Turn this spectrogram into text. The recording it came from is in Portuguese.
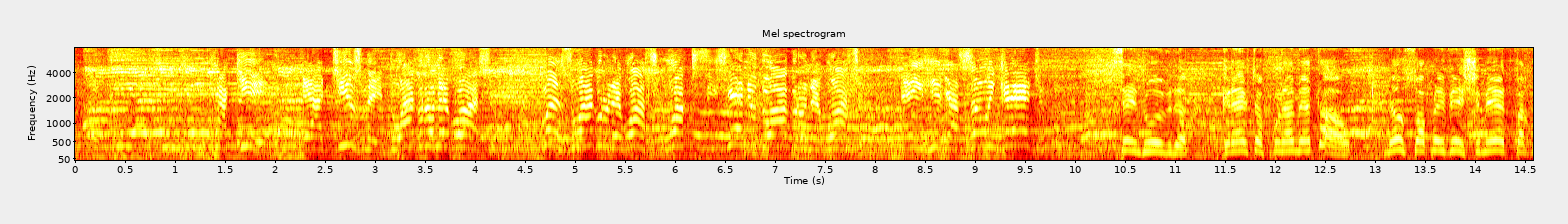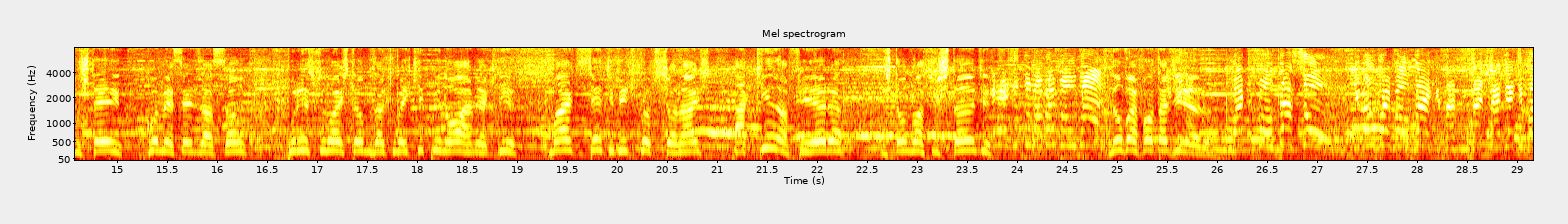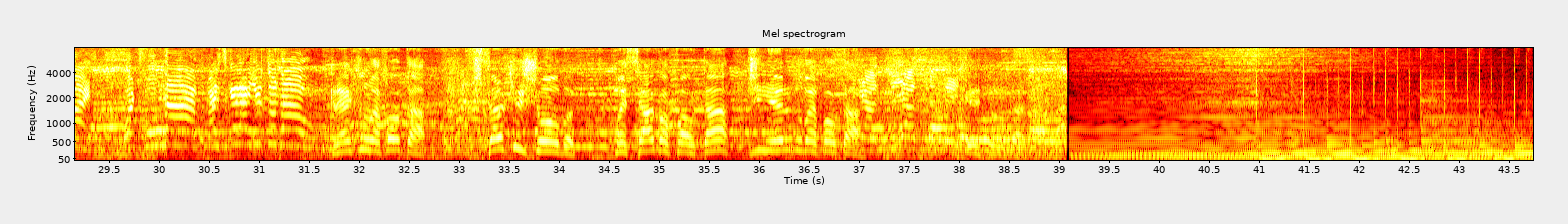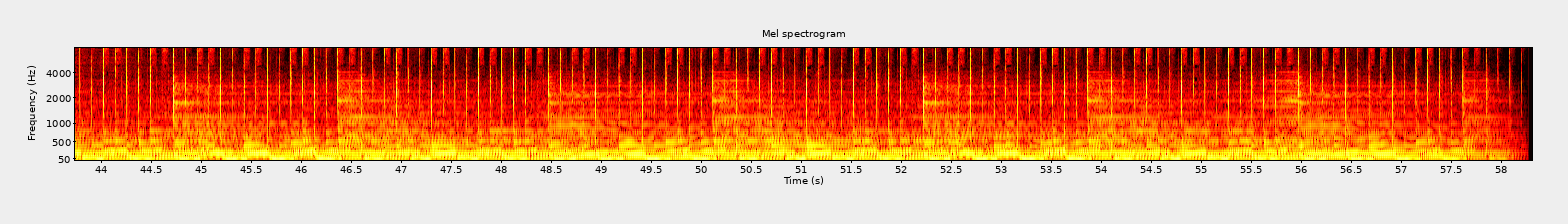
Sem dúvida, crédito é fundamental, não só para investimento, para custeio, comercialização. Por isso que nós temos aqui uma equipe enorme aqui, mais de 120 profissionais aqui na feira, estão no nosso stand. Crédito não vai voltar. Não vai faltar dinheiro. Pode voltar som, que não vai voltar, que tá, tá, tá demais. Pode voltar água, mas crédito não. Crédito não vai faltar. Espero que chova, mas se água faltar, dinheiro não vai faltar. Obrigado, obrigado.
